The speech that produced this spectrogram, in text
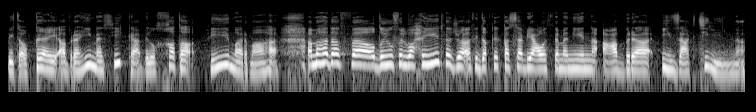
بتوقيع أبراهيم سيكا بالخطأ في مرماه. أما هدف الضيوف الوحيد فجاء في الدقيقة السابعة والثمانين عبر إيزاك تيلين.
